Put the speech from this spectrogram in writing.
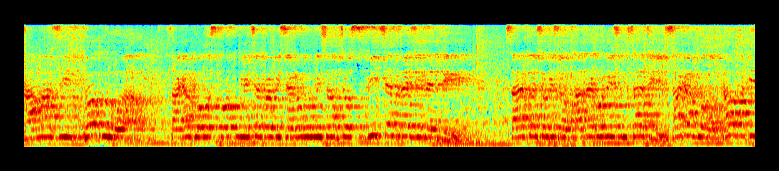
Tamazi Toglua, საქართველოს სპორტული ჩემპიონის ეროვნული საბჭოს ვიცე-პრეზიდენტი. საერთაშორისო კატეგორიის მსაჯი, საქართველოს ქალაქი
